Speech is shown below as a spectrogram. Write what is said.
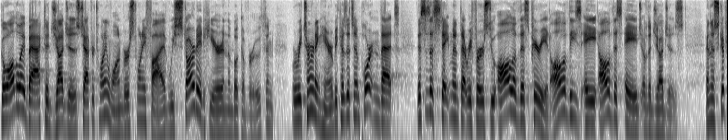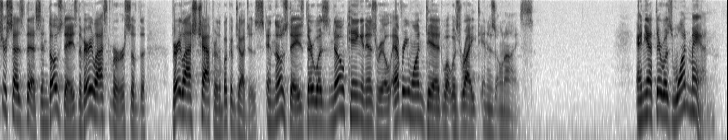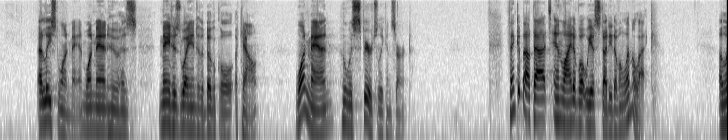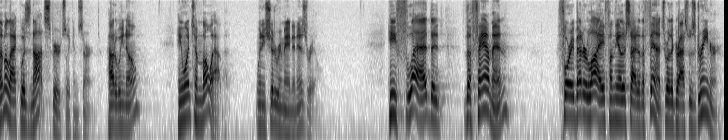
Go all the way back to Judges chapter 21, verse 25. We started here in the book of Ruth, and we're returning here because it's important that this is a statement that refers to all of this period, all of, these, all of this age of the judges. And the scripture says this In those days, the very last verse of the very last chapter of the book of Judges, in those days there was no king in Israel. Everyone did what was right in his own eyes. And yet there was one man, at least one man, one man who has made his way into the biblical account, one man who was spiritually concerned. Think about that in light of what we have studied of Elimelech. Elimelech was not spiritually concerned. How do we know? He went to Moab when he should have remained in Israel. He fled the, the famine for a better life on the other side of the fence where the grass was greener.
